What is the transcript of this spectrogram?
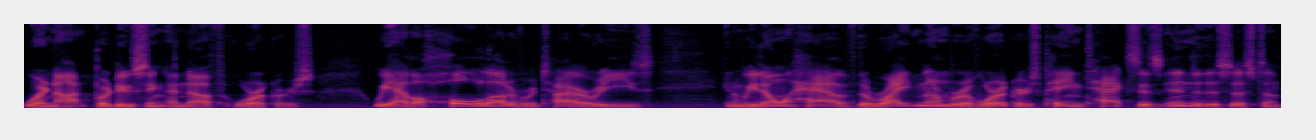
we're not producing enough workers. We have a whole lot of retirees, and we don't have the right number of workers paying taxes into the system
